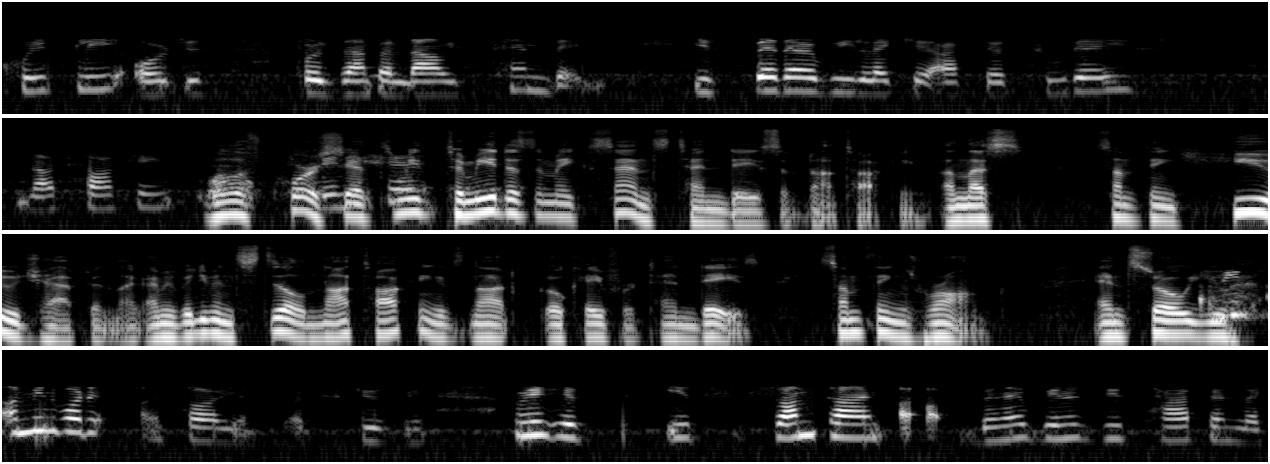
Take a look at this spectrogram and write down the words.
quickly or just, for example, now it's 10 days? It's better we like uh, after two days not talking? Well, of course, yeah. To me, to me, it doesn't make sense. Ten days of not talking, unless something huge happened. Like I mean, but even still, not talking is not okay for ten days. Something's wrong, and so you. I mean, I mean, what? Uh, sorry, excuse me. I mean, it's it's sometimes uh, uh, when I, when this happened, like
